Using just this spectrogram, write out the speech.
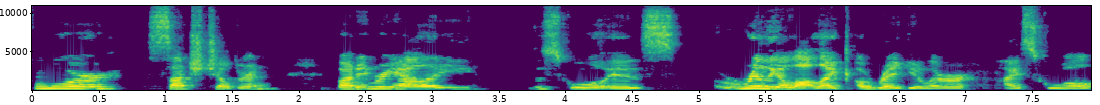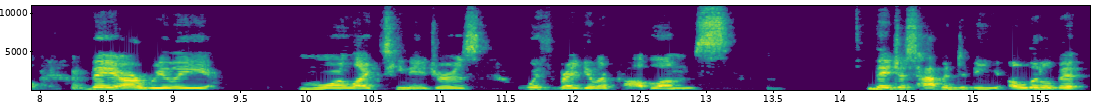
for such children, but in reality, the school is really a lot like a regular high school. They are really more like teenagers with regular problems. They just happen to be a little bit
